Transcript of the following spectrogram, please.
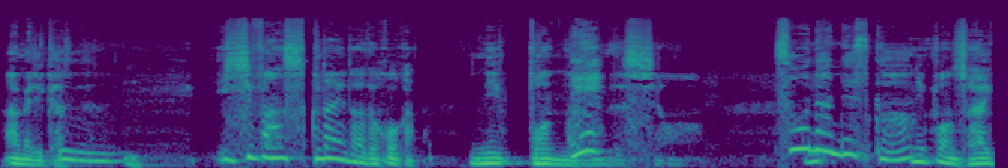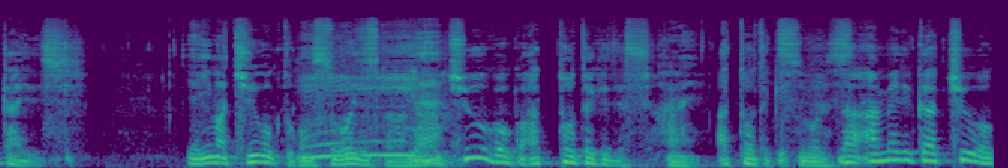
アメリカ。一番少ないのはどこか日本なんですよ。そうなんですか？日本最下位です。いや、今中国とかもすごいですからね。中国圧倒的ですよ。はい圧倒的。すごいですだからアメリカ、中国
